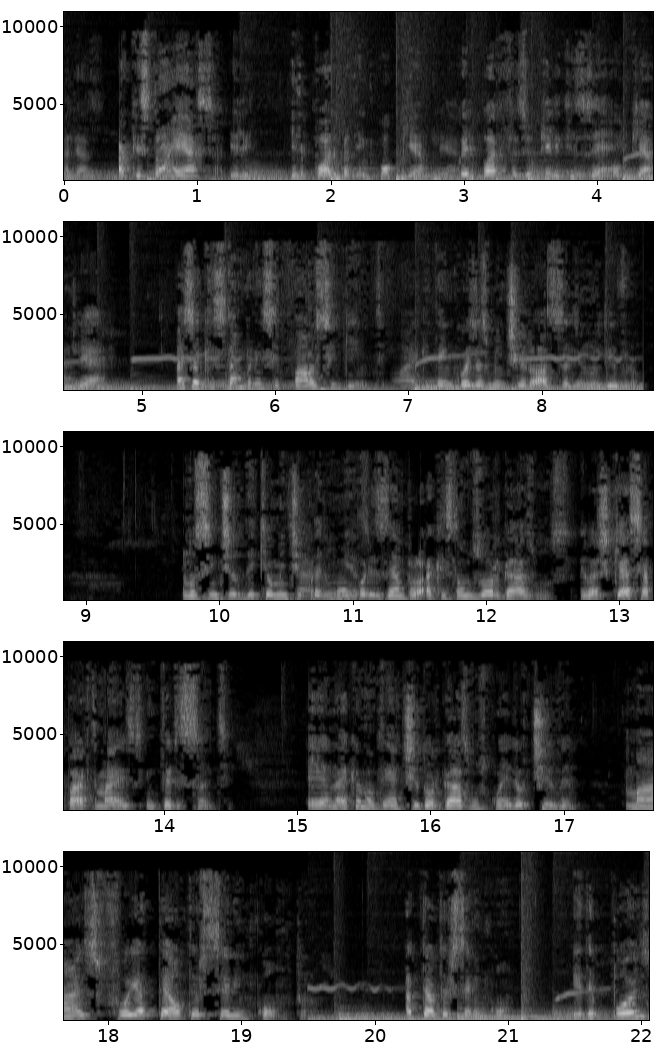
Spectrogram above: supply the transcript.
aliás, a questão é essa. Ele, ele pode bater em qualquer mulher. Ele pode fazer o que ele quiser, qualquer mulher. Mas a questão principal é o seguinte: é que tem coisas mentirosas ali no livro. No sentido de que eu menti para mim mesmo. Por exemplo, a questão dos orgasmos. Eu acho que essa é a parte mais interessante. É, não é que eu não tenha tido orgasmos com ele, eu tive. Mas foi até o terceiro encontro. Até o terceiro encontro. E depois,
